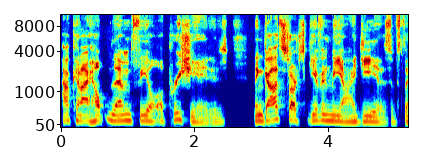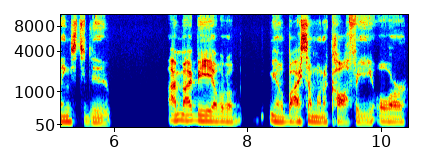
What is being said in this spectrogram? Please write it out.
how can I help them feel appreciated? Then God starts giving me ideas of things to do. I might be able to, you know, buy someone a coffee or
